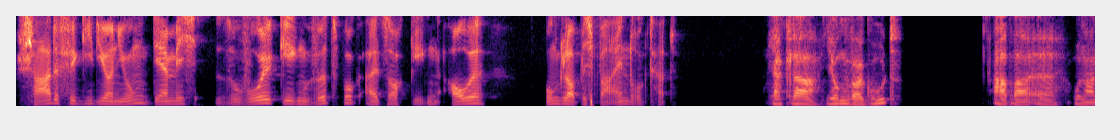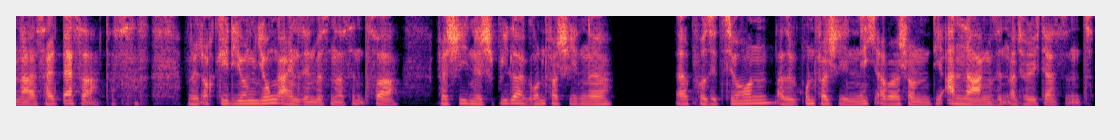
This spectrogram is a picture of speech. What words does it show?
Schade für Gideon Jung, der mich sowohl gegen Würzburg als auch gegen Aue unglaublich beeindruckt hat. Ja klar, Jung war gut, Aber äh, Onana ist halt besser. Das wird auch Gideon Jung einsehen müssen. Das sind zwar verschiedene Spieler, grundverschiedene äh, Positionen, also grundverschieden nicht, aber schon die Anlagen sind natürlich, das sind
